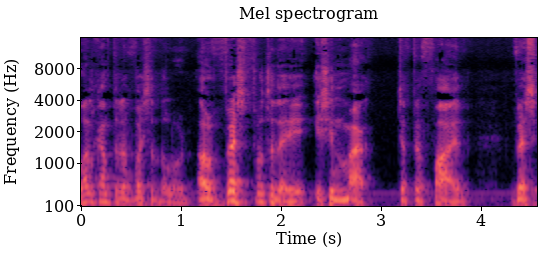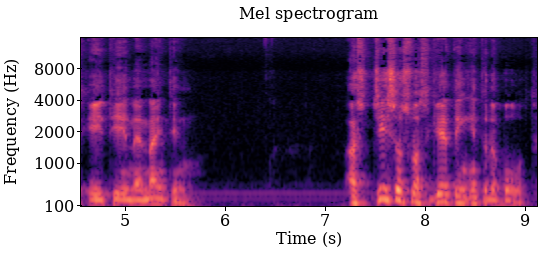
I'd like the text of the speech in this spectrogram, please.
Welcome to the voice of the Lord. Our verse for today is in Mark chapter 5, verse 18 and 19. As Jesus was getting into the boat,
